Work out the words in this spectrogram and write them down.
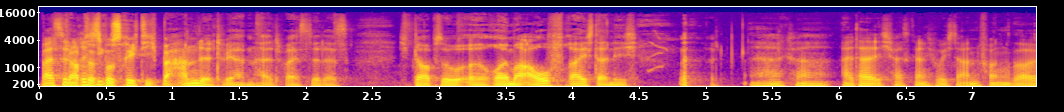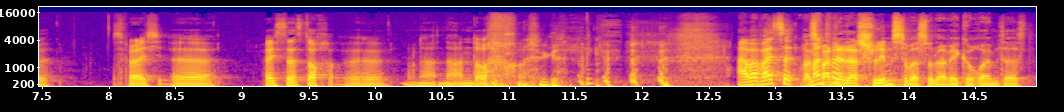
weißt ich glaube, das muss richtig behandelt werden halt, weißt du das? Ich glaube, so äh, Räume auf reicht da nicht. ja, klar. Alter, ich weiß gar nicht, wo ich da anfangen soll. Das ist vielleicht, äh, vielleicht ist das doch äh, eine, eine andere Folge. aber weißt du, was war denn das Schlimmste, was du da weggeräumt hast?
